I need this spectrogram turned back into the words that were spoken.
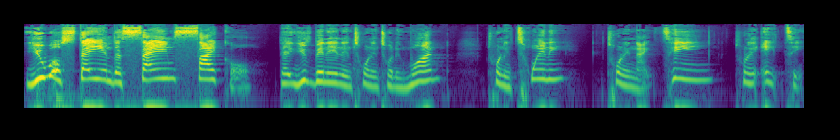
You will stay in the same cycle that you've been in in 2021, 2020, 2019, 2018.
